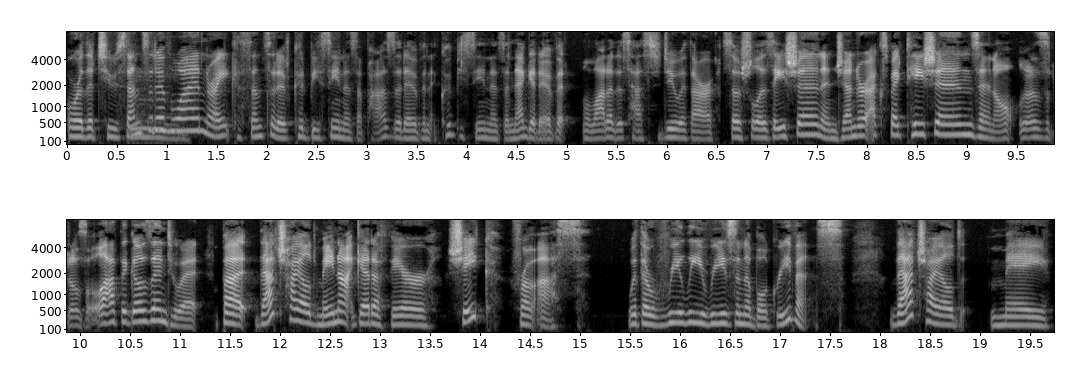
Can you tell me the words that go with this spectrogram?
or the too sensitive Mm. one, right? Because sensitive could be seen as a positive and it could be seen as a negative. It, a lot of this has to do with our socialization and gender expectations, and all, there's just a lot that goes into it. But that child may not get a fair shake from us with a really reasonable grievance. That child may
